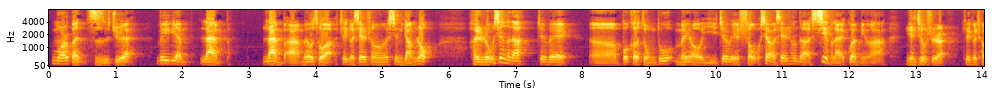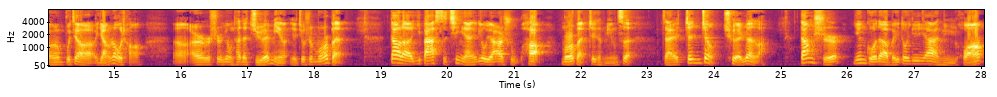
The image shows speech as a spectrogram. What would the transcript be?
墨尔本子爵威廉 ·Lamb。Lamb 啊，没有错，这个先生姓羊肉。很荣幸的呢，这位呃伯克总督没有以这位首相先生的姓来冠名啊，也就是这个城不叫羊肉城，呃，而是用他的爵名，也就是墨尔本。到了一八四七年六月二十五号，墨尔本这个名字才真正确认了。当时英国的维多利亚女皇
